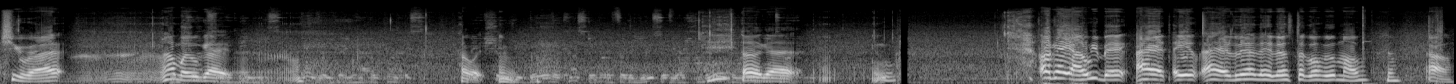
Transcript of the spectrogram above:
She right. How about we got? Everything had a price. Oh, Make wait. sure mm. you bill the customer for the use of your high Oh, God. Okay, y'all, we back. I had I had a little, little stuck over the mouth. So, oh.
